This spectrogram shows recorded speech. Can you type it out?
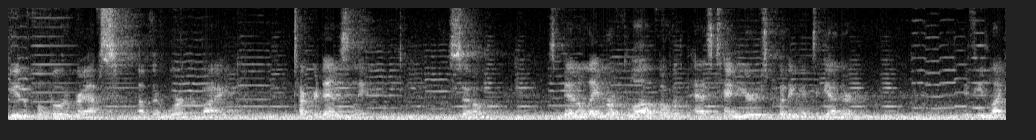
beautiful photographs of their work by Tucker Densley. So it's been a labor of love over the past 10 years putting it together. If you'd like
